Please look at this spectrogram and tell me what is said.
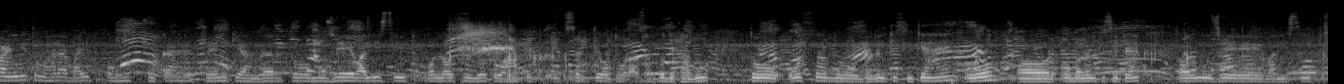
फाइनली तुम्हारा बाइक पहुँच चुका है ट्रेन के अंदर। तो मुझे वाली सीट अलॉट हुई है तो वहाँ पे देख सकते हो, थोड़ा सा आपको दिखा दूँ। तो वो सब बगल की सीटें हैं, वो और वो बगल की सीटें हैं। और मुझे वाली सीट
